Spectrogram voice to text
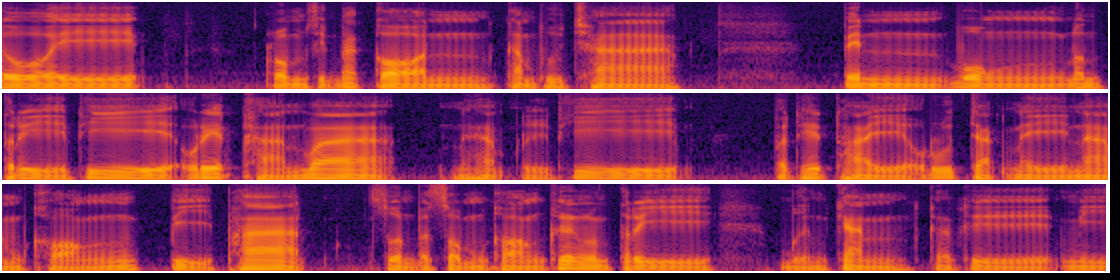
โดยกรมศิลปากรกัมพูชา เป็นวงดนตรีที่เรียกขานว่านะครับหรือที่ประเทศไทยรู้จักในนามของปีพาดส่วนผสมของเครื่องดนตรี เหมือนกันก็คือมี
